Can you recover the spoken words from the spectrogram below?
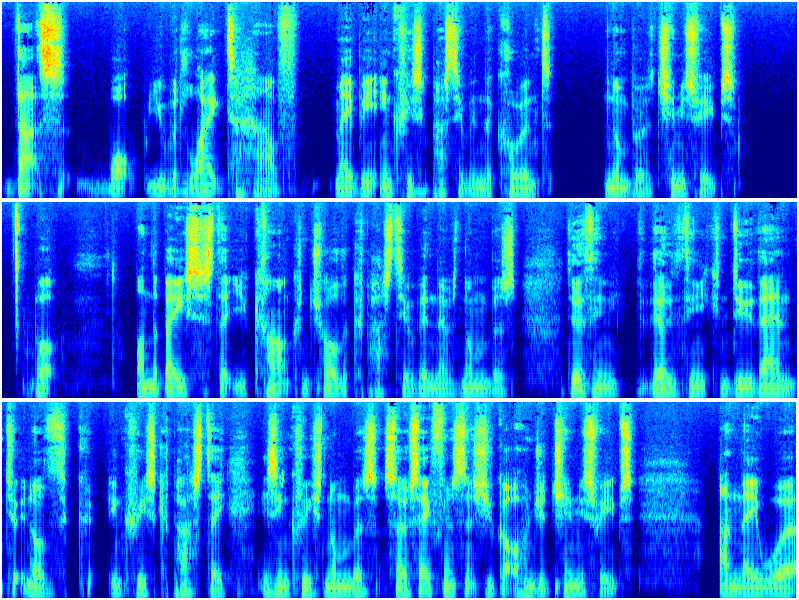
that's what you would like to have, maybe increased capacity within the current number of chimney sweeps. But on the basis that you can't control the capacity within those numbers, the only thing, the only thing you can do then to, in order to increase capacity is increase numbers. So say, for instance, you've got 100 chimney sweeps and they were,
